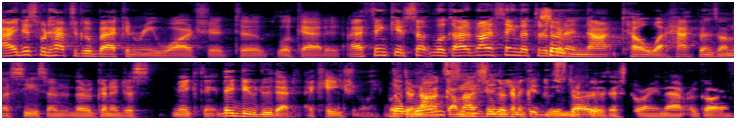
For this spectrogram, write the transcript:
I just would have to go back and rewatch it to look at it. I think it's look. I'm not saying that they're So- going to not tell what happens on the season. They're going to just make things. They do do that occasionally, but The they're not. I'm not saying they're going to could completely start- manipulate the story in that regard.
